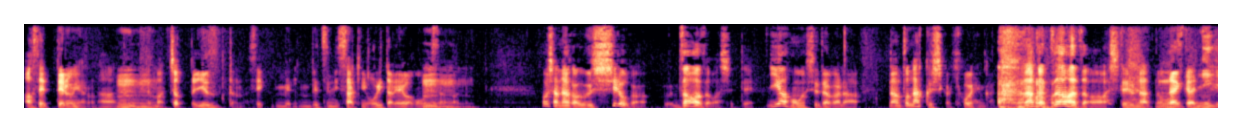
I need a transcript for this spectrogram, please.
焦ってるんやろな。と思って、うんうん。まあ、ちょっと譲ったの別に先に降りたらええわおうんじさん。が、そしたらなんか後ろがざわざわしててイヤホンしてたからなんとなくしか聞こえへんかったなんかざわざわしてるなとうん思って。なんか賑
